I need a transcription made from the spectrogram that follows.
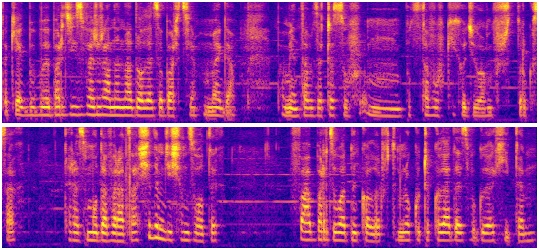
Takie jakby były bardziej zwężane na dole, zobaczcie, mega. Pamiętam za czasów mm, podstawówki chodziłam w sztruksach. Teraz moda wraca. 70 zł. Fa, bardzo ładny kolor. W tym roku czekolada jest w ogóle hitem.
